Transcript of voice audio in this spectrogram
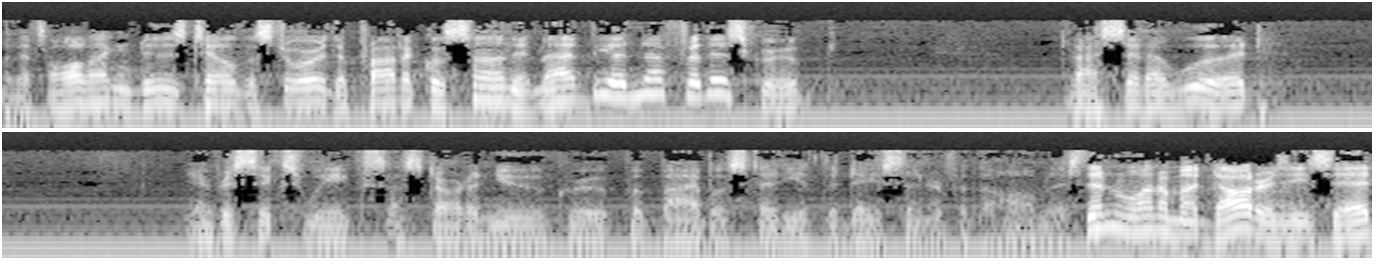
well, if all I can do is tell the story of the prodigal son, it might be enough for this group. But I said I would. Every six weeks, I start a new group of Bible study at the Day Center for the Homeless. Then one of my daughters, he said,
